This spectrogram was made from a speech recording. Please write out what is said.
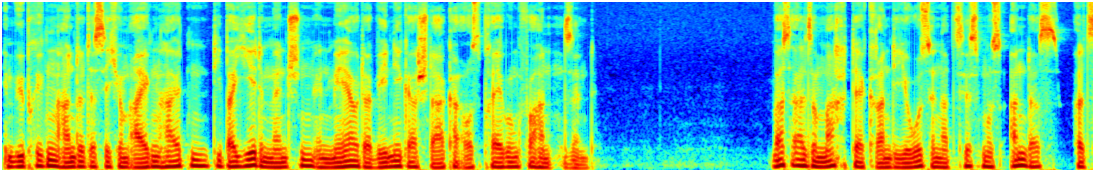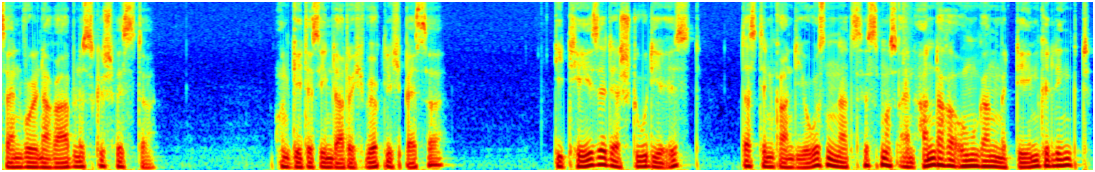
Im Übrigen handelt es sich um Eigenheiten, die bei jedem Menschen in mehr oder weniger starker Ausprägung vorhanden sind. Was also macht der grandiose Narzissmus anders als sein vulnerables Geschwister? Und geht es ihm dadurch wirklich besser? Die These der Studie ist, dass dem grandiosen Narzissmus ein anderer Umgang mit dem gelingt,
